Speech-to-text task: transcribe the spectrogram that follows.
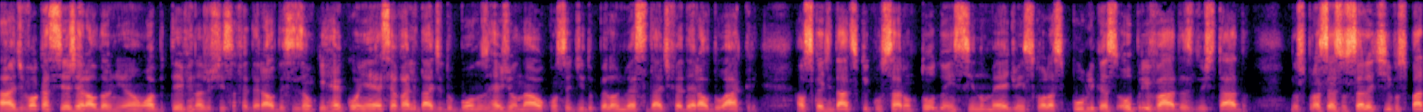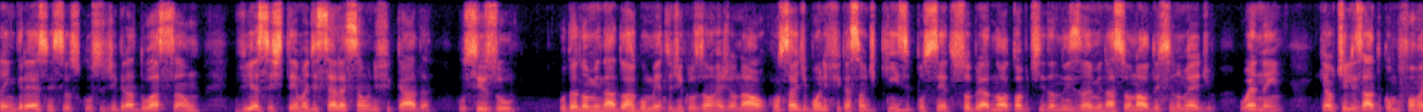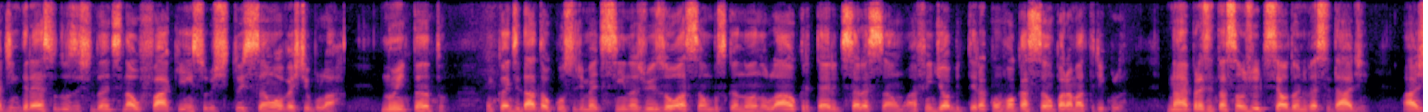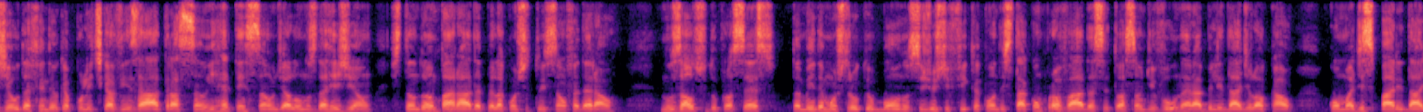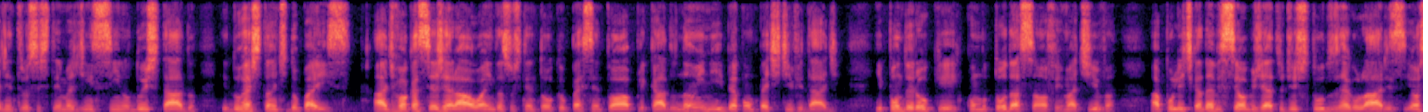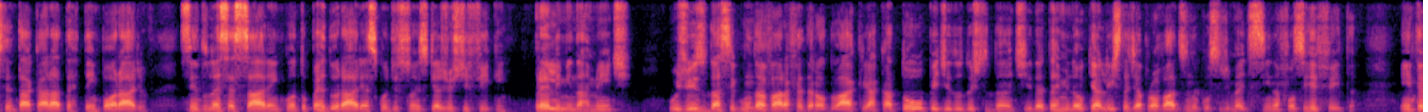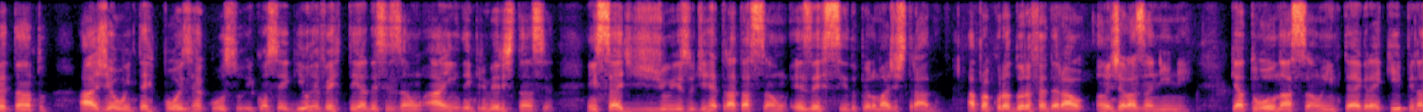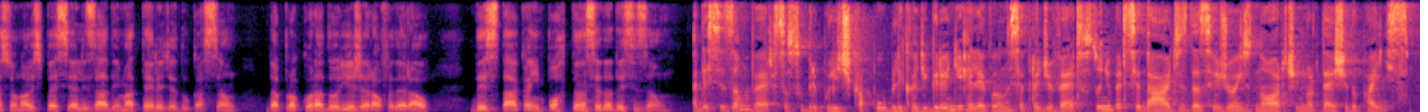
A Advocacia Geral da União obteve na Justiça Federal decisão que reconhece a validade do bônus regional concedido pela Universidade Federal do Acre aos candidatos que cursaram todo o ensino médio em escolas públicas ou privadas do Estado nos processos seletivos para ingresso em seus cursos de graduação via Sistema de Seleção Unificada, o SISU. O denominado Argumento de Inclusão Regional concede bonificação de 15% sobre a nota obtida no Exame Nacional do Ensino Médio, o Enem que é utilizado como forma de ingresso dos estudantes na UFAC em substituição ao vestibular. No entanto, um candidato ao curso de medicina ajuizou a ação buscando anular o critério de seleção a fim de obter a convocação para a matrícula. Na representação judicial da universidade, a AGU defendeu que a política visa a atração e retenção de alunos da região, estando amparada pela Constituição Federal. Nos autos do processo, também demonstrou que o bônus se justifica quando está comprovada a situação de vulnerabilidade local, como a disparidade entre os sistemas de ensino do Estado e do restante do país. A Advocacia Geral ainda sustentou que o percentual aplicado não inibe a competitividade e ponderou que, como toda ação afirmativa, a política deve ser objeto de estudos regulares e ostentar caráter temporário, sendo necessária enquanto perdurarem as condições que a justifiquem. Preliminarmente, o juízo da Segunda Vara Federal do Acre acatou o pedido do estudante e determinou que a lista de aprovados no curso de medicina fosse refeita, Entretanto, a AGU interpôs recurso e conseguiu reverter a decisão ainda em primeira instância, em sede de juízo de retratação exercido pelo magistrado. A procuradora federal Angela Zanini, que atuou na ação e integra a equipe nacional especializada em matéria de educação da Procuradoria-Geral Federal, destaca a importância da decisão. A decisão versa sobre política pública de grande relevância para diversas universidades das regiões norte e nordeste do país.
